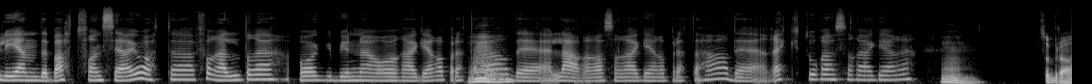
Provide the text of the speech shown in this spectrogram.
bli en debatt, for en ser jo at eh, foreldre òg begynner å reagere på dette her. Det er lærere som reagerer på dette her, det er rektorer som reagerer. Mm. Så bra.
